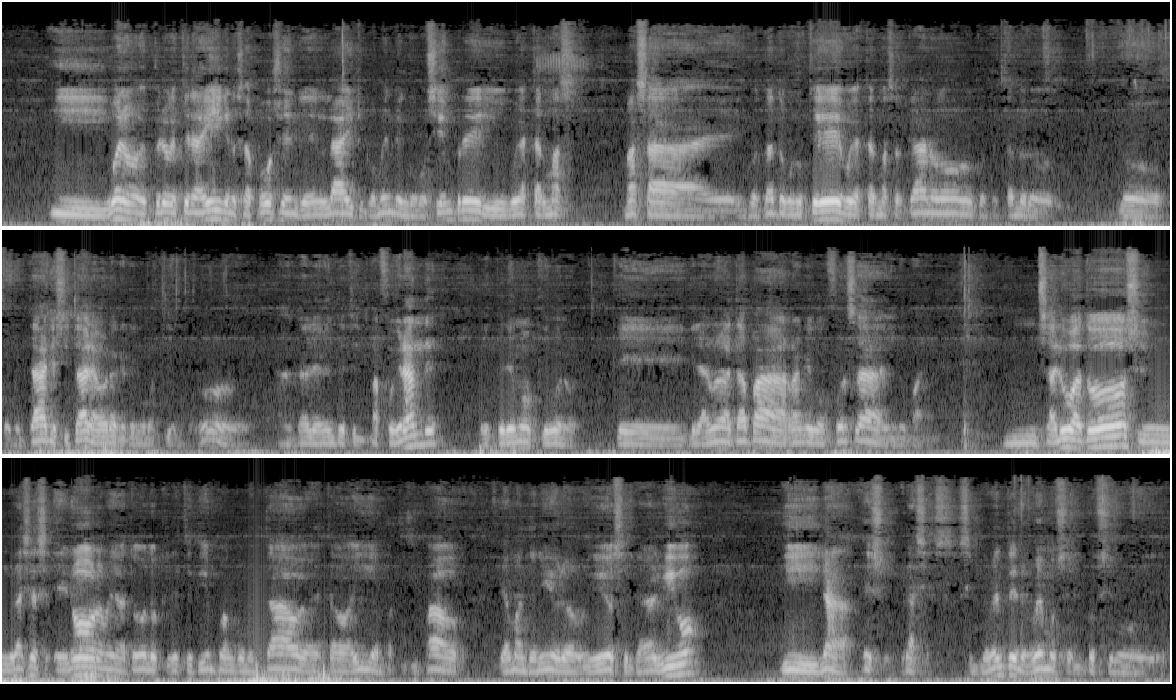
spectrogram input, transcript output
Y bueno, espero que estén ahí, que nos apoyen, que den like, que comenten como siempre y voy a estar más, más en contacto con ustedes, voy a estar más cercano, contestando los, comentarios y tal, ahora que tengo más tiempo. Lamentablemente este más fue grande, esperemos que bueno, que, la nueva etapa arranque con fuerza y no pare. Un saludo a todos, y un gracias enorme a todos los que en este tiempo han comentado, han estado ahí, han participado que ha mantenido los videos y el canal vivo. Y nada, eso, gracias. Simplemente nos vemos el próximo video.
